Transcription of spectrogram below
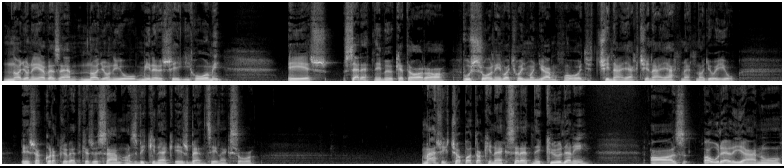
nagyon élvezem, nagyon jó minőségi holmi, és szeretném őket arra pusolni, vagy hogy mondjam, hogy csinálják, csinálják, mert nagyon jó. És akkor a következő szám az Vikinek és Bencének szól. Másik csapat, akinek szeretnék küldeni, az Aureliano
